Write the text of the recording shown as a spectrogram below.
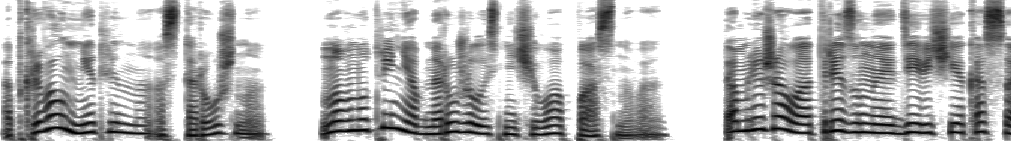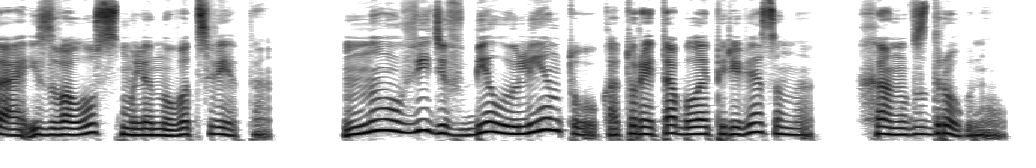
Открывал медленно, осторожно, но внутри не обнаружилось ничего опасного. Там лежала отрезанная девичья коса из волос смоляного цвета. Но, увидев белую ленту, которой та была перевязана, хан вздрогнул.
